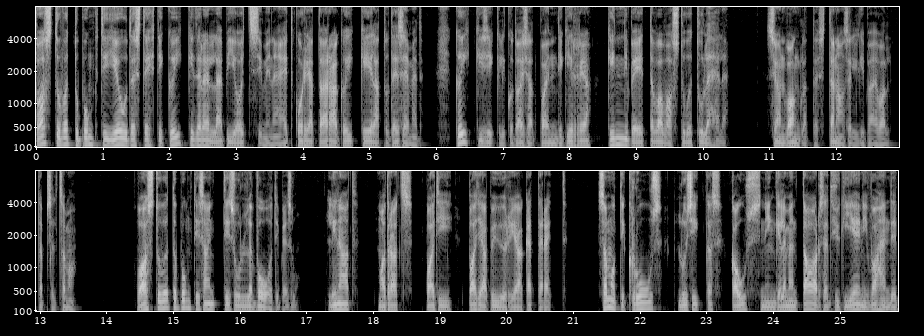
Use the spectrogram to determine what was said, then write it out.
vastuvõtupunkti jõudes tehti kõikidele läbiotsimine, et korjata ära kõik keelatud esemed. kõik isiklikud asjad pandi kirja kinnipeetava vastuvõtulehele. see on vanglates tänaselgi päeval täpselt sama. vastuvõtupunktis anti sulle voodipesu, linad, madrats, padi, padjapüür ja käterätt. samuti kruus, lusikas, kauss ning elementaarsed hügieenivahendid,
